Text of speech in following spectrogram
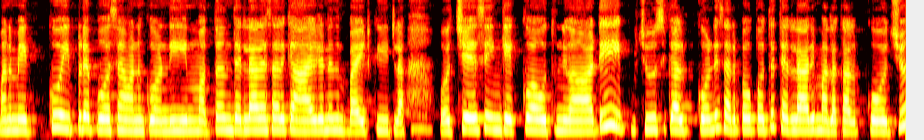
మనం ఎక్కువ ఇప్పుడే పోసామనుకోండి మొత్తం తెల్లారేసరికి ఆయిల్ అనేది బయటకి ఇట్లా వచ్చేసి ఇంకెక్కువ అవుతుంది కాబట్టి చూసి కలుపుకోండి. సరిపోకపోతే తెల్లారి మళ్ళీ కలుపుకోవచ్చు.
